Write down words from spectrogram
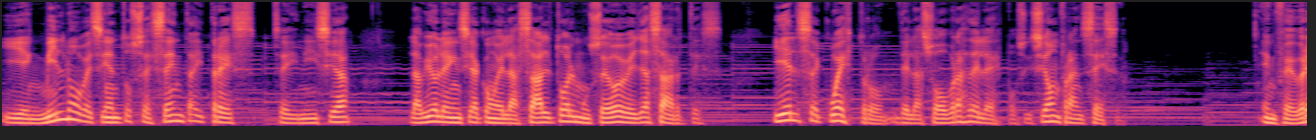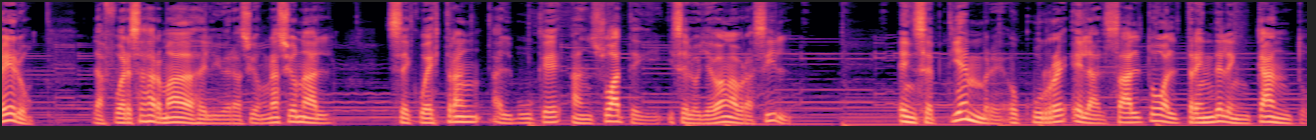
y en 1963 se inicia la violencia con el asalto al Museo de Bellas Artes y el secuestro de las obras de la exposición francesa. En febrero, las Fuerzas Armadas de Liberación Nacional secuestran al buque Anzuategui y se lo llevan a Brasil. En septiembre ocurre el asalto al tren del encanto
